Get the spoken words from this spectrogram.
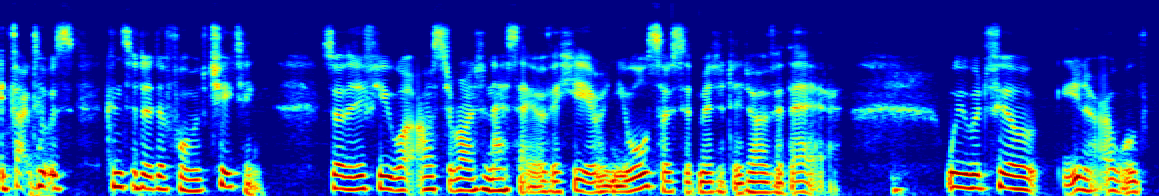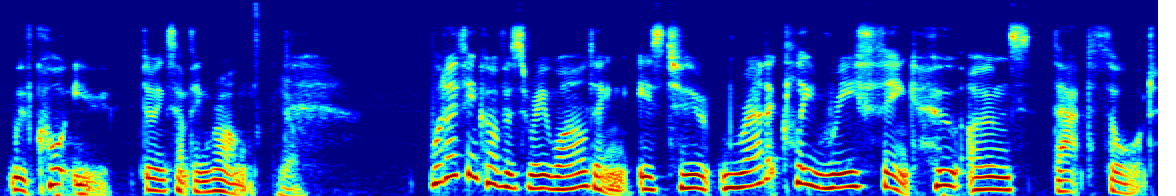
In fact, it was considered a form of cheating. So that if you were asked to write an essay over here and you also submitted it over there, we would feel, you know, oh, well, we've caught you doing something wrong. Yeah. What I think of as rewilding is to radically rethink who owns that thought.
